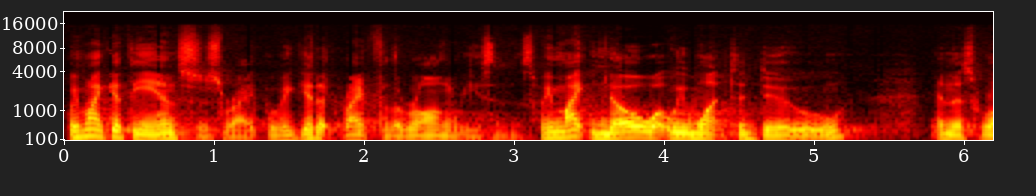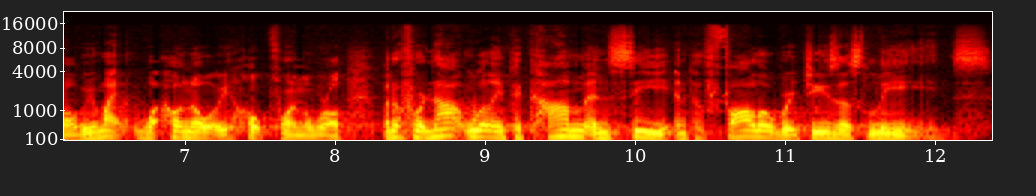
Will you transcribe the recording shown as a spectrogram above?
We might get the answers right, but we get it right for the wrong reasons. We might know what we want to do in this world. We might know what we hope for in the world, but if we're not willing to come and see and to follow where Jesus leads,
